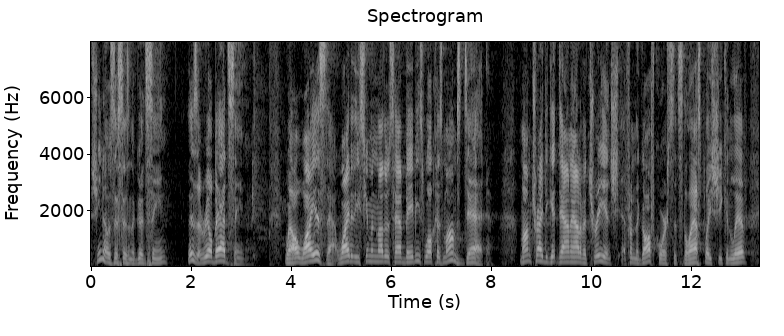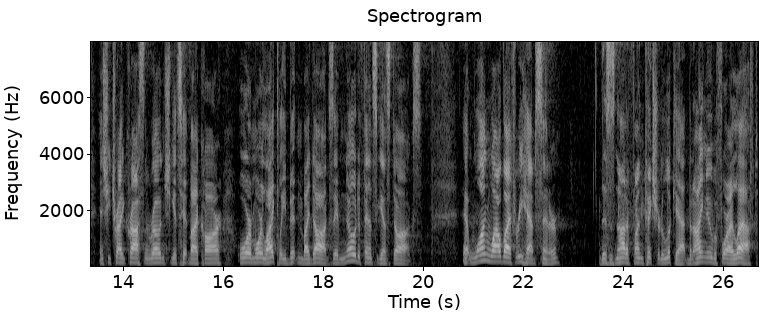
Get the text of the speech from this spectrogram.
she knows this isn't a good scene. This is a real bad scene. Well, why is that? Why do these human mothers have babies? Well, because mom's dead. Mom tried to get down out of a tree and she, from the golf course, that's the last place she can live, and she tried crossing the road and she gets hit by a car, or more likely, bitten by dogs. They have no defense against dogs. At one wildlife rehab center, this is not a fun picture to look at, but I knew before I left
